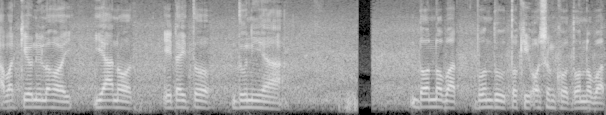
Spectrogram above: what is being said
আবার কেউ নিলে হয় ইয়ানর এটাই তো দুনিয়া। ধন্যবাদ বন্ধু, তোকে অসংখ্য ধন্যবাদ।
